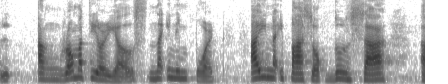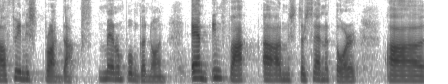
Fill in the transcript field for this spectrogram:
l- ang raw materials na inimport ay naipasok dun sa ah, finished products. Meron pong ganon. And in fact, ah, Mr. Senator, ah,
